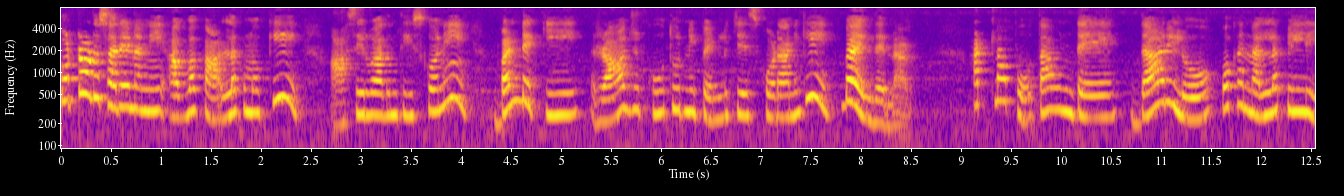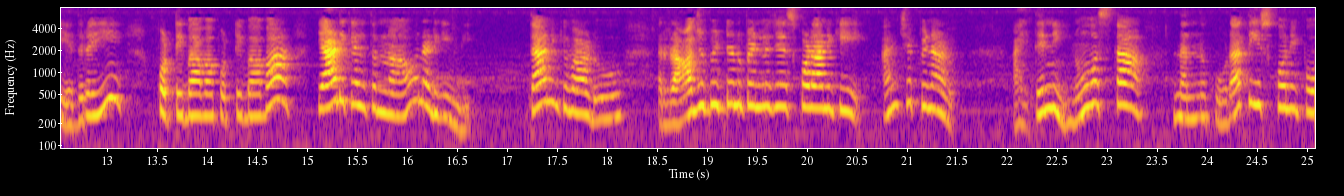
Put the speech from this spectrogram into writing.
పొట్టోడు సరేనని అవ్వ కాళ్ళకు మొక్కి ఆశీర్వాదం తీసుకొని బండెక్కి రాజు కూతుర్ని పెండ్లు చేసుకోవడానికి బయలుదేరినాడు. అట్లా పోతా ఉంటే దారిలో ఒక నల్ల పిల్లి ఎదురయ్యి పొట్టిబావా పొట్టిబావా యాడికెళ్తున్నావు? అని అడిగింది. దానికి వాడు రాజు బిడ్డను పెళ్ళి చేసుకోవడానికి అని చెప్పినాడు. అయితే నేను వస్తా. నన్ను కూడా తీసుకొని పో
